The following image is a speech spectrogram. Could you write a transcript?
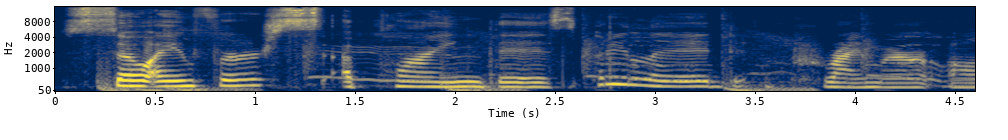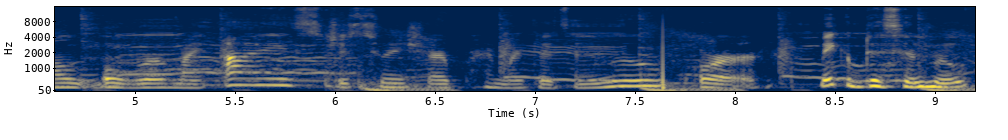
So I am first applying this Putty Lid primer all over my eyes just to ensure primer doesn't move or makeup doesn't move.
